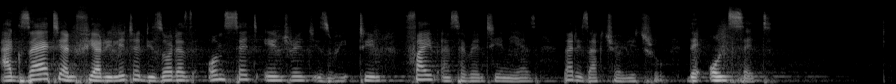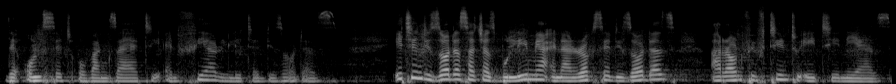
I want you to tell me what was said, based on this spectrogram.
Anxiety and fear related disorders, onset age range is between 5 and 17 years. That is actually true. The onset. The onset of anxiety and fear related disorders. Eating disorders such as bulimia and anorexia disorders, around 15 to 18 years.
